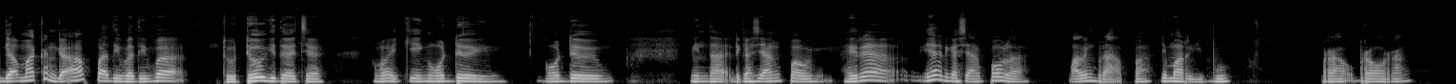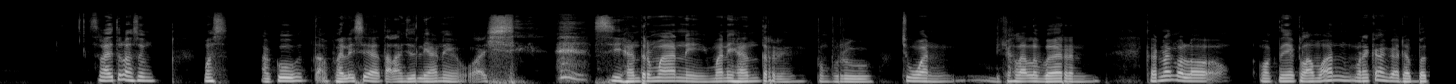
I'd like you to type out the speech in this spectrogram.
nggak makan nggak apa tiba-tiba duduk gitu aja. Wah iki ngode ngode minta dikasih angpau. Akhirnya ya dikasih angpau lah. Paling berapa? lima ribu per, per orang. Setelah itu langsung mas aku tak balik sih ya tak lanjut liane wah si hunter money money hunter pemburu cuan di kala lebaran. Karena kalau waktunya kelamaan mereka nggak dapat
